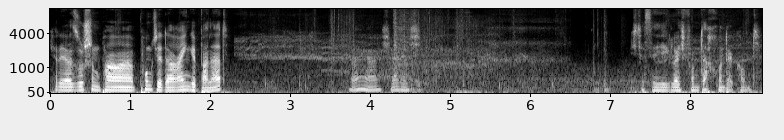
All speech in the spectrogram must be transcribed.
Ich hatte ja so schon ein paar Punkte da reingeballert. Ja, ja, ich höre dich. Nicht, dass er hier gleich vom Dach runterkommt.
